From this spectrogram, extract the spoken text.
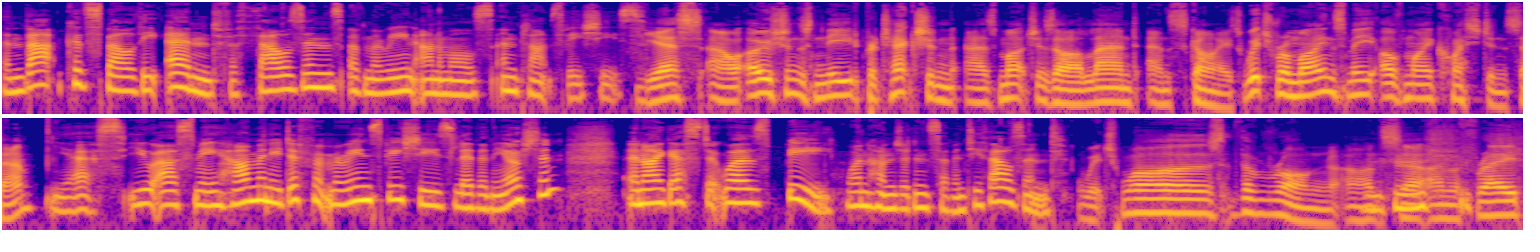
and that could spell the end for thousands of marine animals and plant species. Yes, our oceans need protection as much as our land and skies, which reminds me of my question, Sam. Yes, you asked me how many different marine species live in the ocean, and I guessed it was B, 170,000. Which was the wrong answer, mm-hmm. I'm afraid.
